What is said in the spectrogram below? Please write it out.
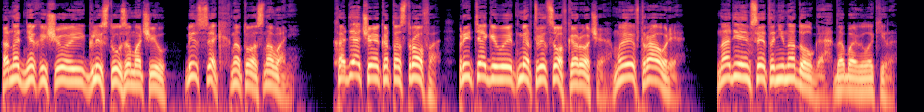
а на днях еще и глисту замочил, без всяких на то оснований. Ходячая катастрофа, притягивает мертвецов, короче. Мы в трауре. Надеемся, это ненадолго, добавила Кира.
